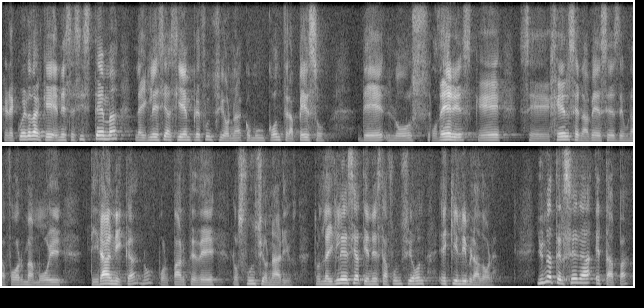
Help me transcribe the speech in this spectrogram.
recuerdan que en ese sistema la iglesia siempre funciona como un contrapeso de los poderes que se ejercen a veces de una forma muy tiránica por parte de los funcionarios. Entonces la iglesia tiene esta función equilibradora. Y una tercera etapa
